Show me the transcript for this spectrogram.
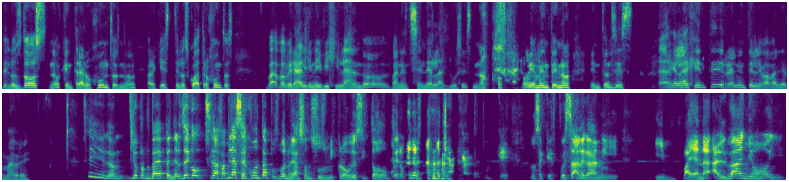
de los dos, ¿no? Que entraron juntos, ¿no? Para que estén los cuatro juntos. ¿Va, va a haber alguien ahí vigilando? ¿Van a encender las luces? No, obviamente no. Entonces, a la gente realmente le va a valer madre. Sí, yo creo que va a depender. Digo, si la familia se junta, pues bueno, ya son sus microbios y todo, pero pues, porque no sé, que después salgan y, y vayan a- al baño y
